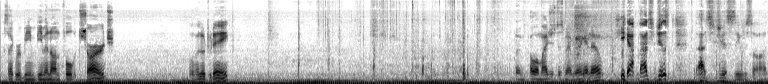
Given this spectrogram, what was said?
Looks like we're being beaming on full charge. Well, hello today. Um, oh, am I just dismembering it now? yeah, that's just that's just suicide.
